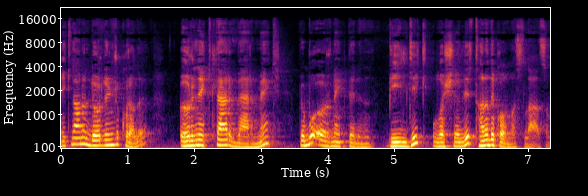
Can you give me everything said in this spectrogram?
İknanın dördüncü kuralı örnekler vermek ve bu örneklerin bildik, ulaşılabilir, tanıdık olması lazım.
